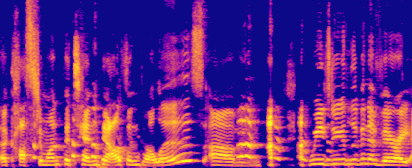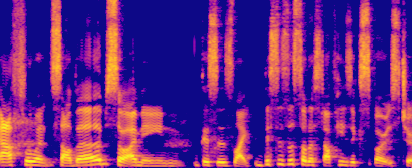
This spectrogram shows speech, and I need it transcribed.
a custom one for ten thousand dollars, um, we do live in a very affluent suburb, so I mean, this is like this is the sort of stuff he's exposed to.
